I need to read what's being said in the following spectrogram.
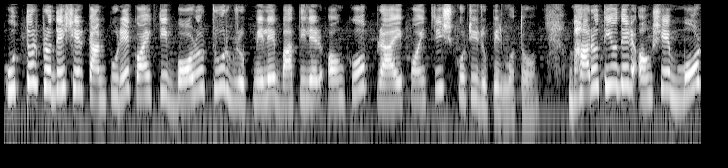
উত্তরপ্রদেশের কানপুরে কয়েকটি বড় ট্যুর গ্রুপ মিলে বাতিলের অঙ্ক প্রায় পঁয়ত্রিশ কোটি রুপির মতো। ভারতীয়দের অংশে মোট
